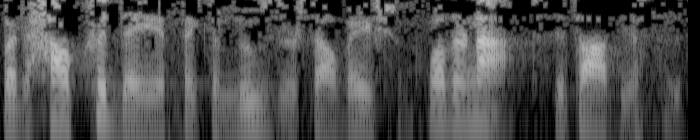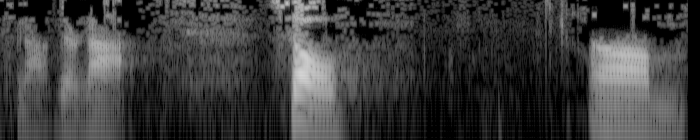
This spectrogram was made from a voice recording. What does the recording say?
but how could they if they could lose their salvation? Well, they're not. It's obvious. It's not. They're not. So, um,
